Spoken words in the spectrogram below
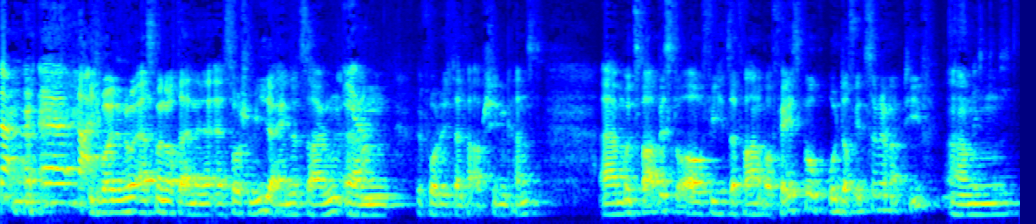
Dann, äh, ich wollte nur erstmal noch deine äh, Social Media Handles sagen, ja. ähm, bevor du dich dann verabschieden kannst. Ähm, und zwar bist du auf, wie ich jetzt erfahren habe, auf Facebook und auf Instagram aktiv. Ähm,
